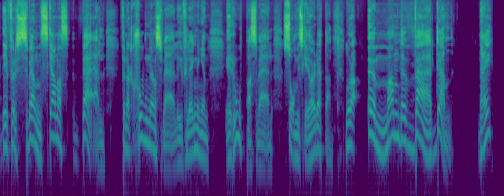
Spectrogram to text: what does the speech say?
Det är för svenskarnas väl, för nationens väl och i förlängningen Europas väl som vi ska göra detta. Några ömmande värden. Nej,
